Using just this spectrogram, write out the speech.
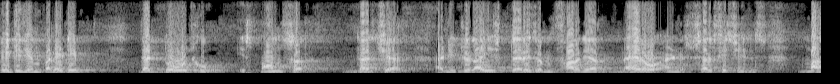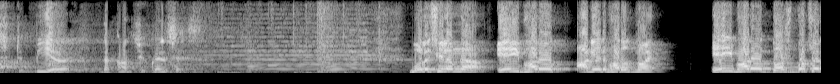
It is imperative that those who sponsor, nurture, and utilize terrorism for their narrow and selfish ends must bear the consequences. বলেছিলাম না এই ভারত আগের ভারত নয় এই ভারত দশ বছর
